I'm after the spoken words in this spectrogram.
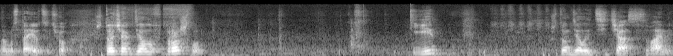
нам остается чего? Что человек делал в прошлом и что он делает сейчас с вами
